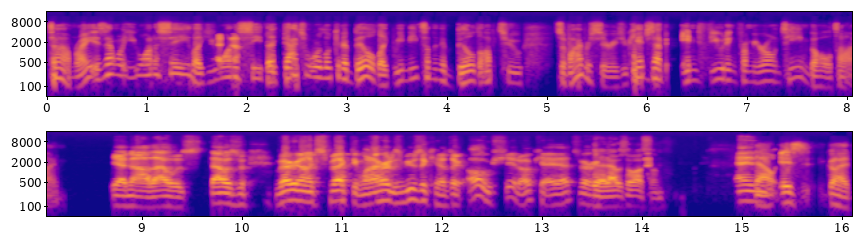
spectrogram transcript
Tom, right? Isn't that what you want to see? Like you want to see, like that's what we're looking to build. Like we need something to build up to Survivor Series. You can't just have in feuding from your own team the whole time. Yeah, no, that was that was very unexpected. When I heard his music hit, I was like, "Oh shit, okay, that's very." yeah, that was awesome. And Now is go ahead.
